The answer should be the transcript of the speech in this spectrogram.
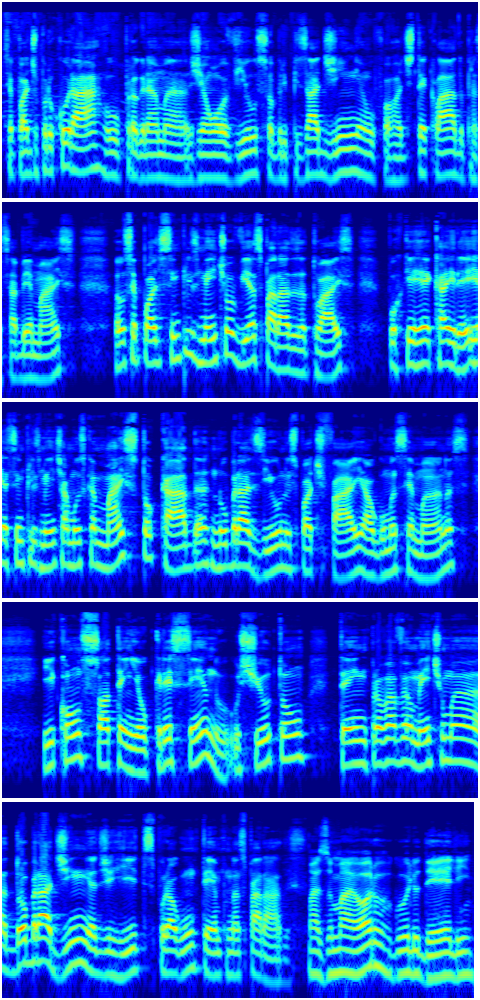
Você pode procurar o programa Geão Ouviu sobre pisadinha, o forró de teclado, para saber mais. Ou você pode simplesmente ouvir as paradas atuais, porque Recairei é simplesmente a música mais tocada no Brasil no Spotify há algumas semanas. E com Só Tem Eu crescendo, o Chilton tem provavelmente uma dobradinha de hits por algum tempo nas paradas. Mas o maior orgulho dele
